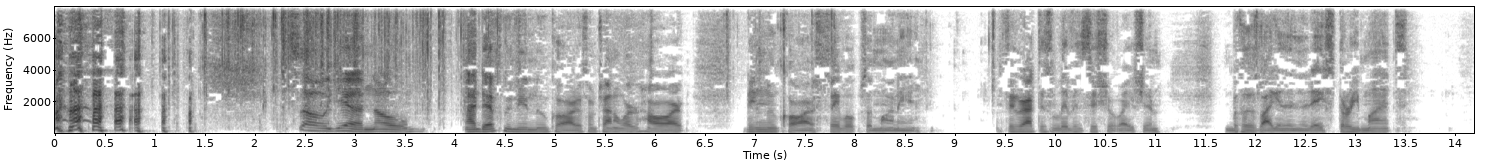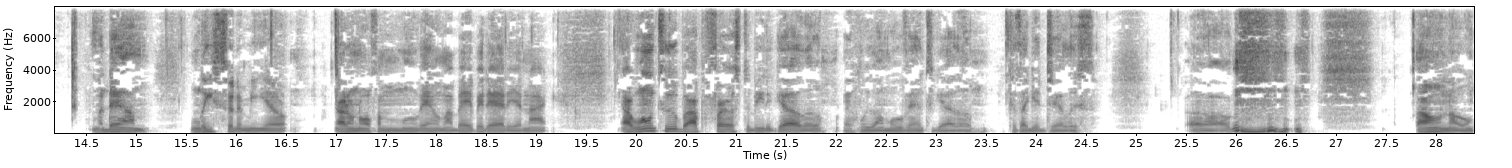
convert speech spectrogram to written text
So yeah, no, I definitely need a new car. If I'm trying to work hard, need a new car, save up some money, figure out this living situation. Because like in the next three months, my damn lease finna me up. I don't know if I'm gonna move in with my baby daddy or not. I want to, but I prefer us to be together if we're gonna move in together because I get jealous. Um, I don't know.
